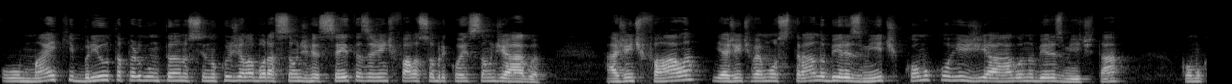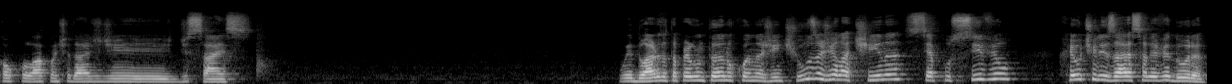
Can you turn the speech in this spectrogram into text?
O Mike Bril está perguntando se no curso de elaboração de receitas a gente fala sobre correção de água a gente fala e a gente vai mostrar no Beer Smith como corrigir a água no Beer Smith, tá? Como calcular a quantidade de, de sais. O Eduardo está perguntando quando a gente usa gelatina se é possível reutilizar essa levedura.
